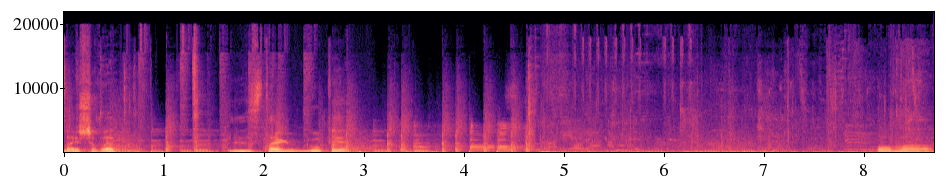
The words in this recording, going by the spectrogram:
No jeszcze w łeb. Jest tak głupie. O ma.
